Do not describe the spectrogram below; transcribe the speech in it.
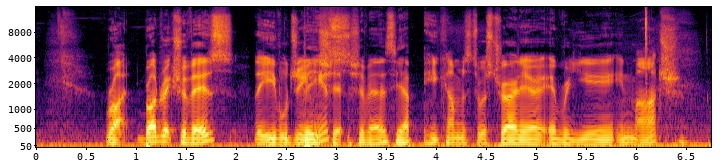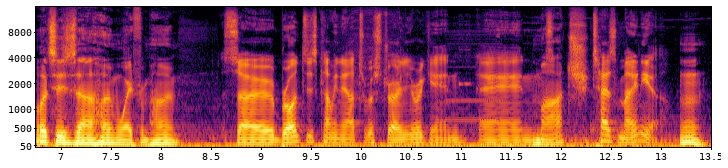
Right, Broderick Chavez, the evil genius. Ch- Chavez, yep. he comes to Australia every year in March. Well, it's his uh, home away from home. So Brods is coming out to Australia again, and March. Tasmania, Mm.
